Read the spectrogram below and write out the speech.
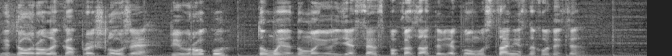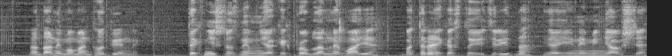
відеоролика пройшло вже півроку, тому я думаю, є сенс показати в якому стані знаходиться на даний момент годинник. Технічно з ним ніяких проблем немає. Батарейка стоїть рідна, я її не міняв ще.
